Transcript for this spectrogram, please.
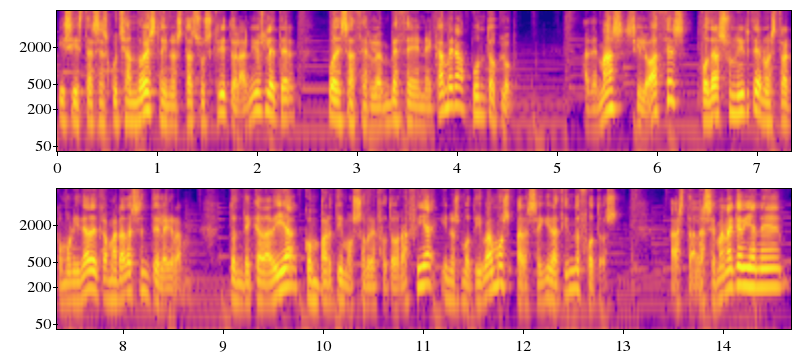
Y si estás escuchando esto y no estás suscrito a la newsletter, puedes hacerlo en bcncamera.club. Además, si lo haces, podrás unirte a nuestra comunidad de camaradas en Telegram, donde cada día compartimos sobre fotografía y nos motivamos para seguir haciendo fotos. Hasta la semana que viene.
